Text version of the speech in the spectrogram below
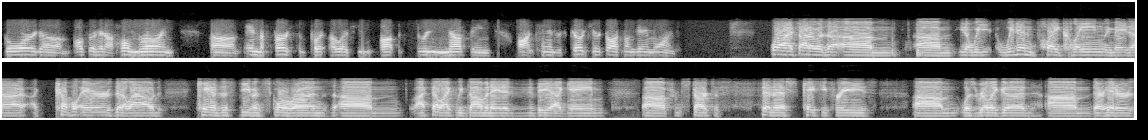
scored. Um, also hit a home run um, in the first to put OSU up three nothing on Kansas. Coach, your thoughts on game one? Well, I thought it was a um, um, you know we we didn't play clean. We made a, a couple errors that allowed Kansas to even score runs. Um, I felt like we dominated the uh, game uh, from start to finish. Casey Freeze um, was really good. Um, their hitters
